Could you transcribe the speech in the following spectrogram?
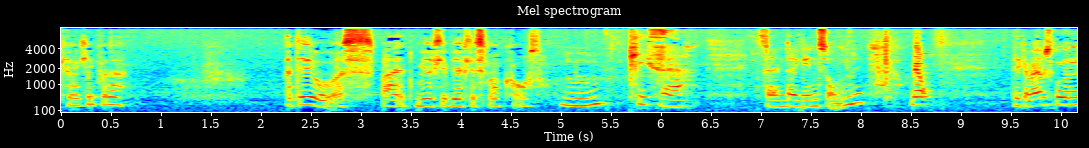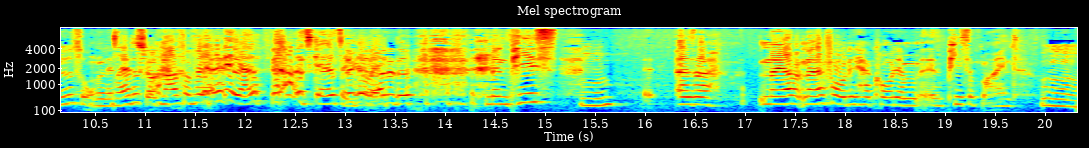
Kan vi kigge på det? Og det er jo også bare et virkelig, virkelig smukt kort. Mm. Peace. Ja. Så er den der igen solen, ikke? Jo. Det kan være, du skal ud og nyde solen lidt. Ja, det skal du snart på ferie. ja, det skal jeg det tænke. kan være, det det. Men peace, Mm. altså, når jeg, når jeg får det her kort, jamen, peace of mind, Mm.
